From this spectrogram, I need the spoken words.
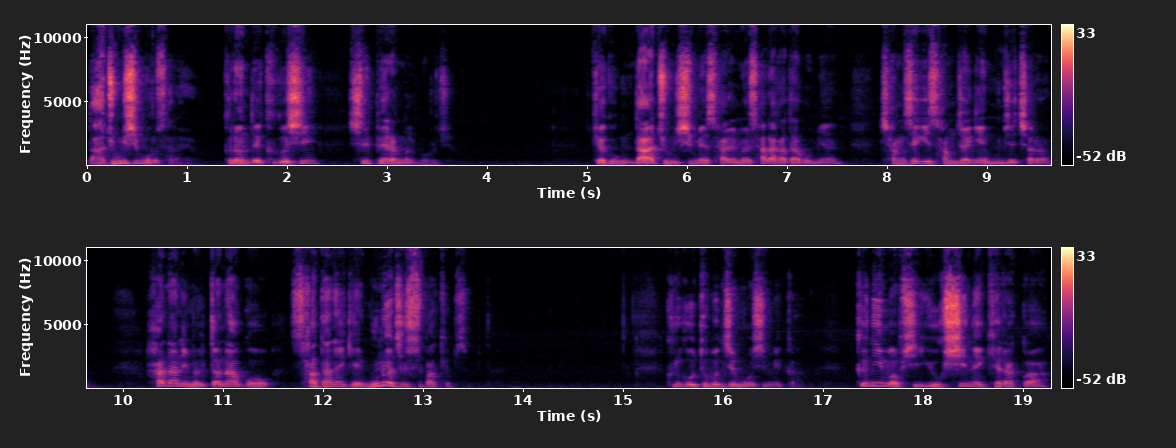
나 중심으로 살아요. 그런데 그것이 실패란 걸 모르죠. 결국 나 중심의 삶을 살아가다 보면 창세기 3장의 문제처럼 하나님을 떠나고 사단에게 무너질 수밖에 없습니다. 그리고 두 번째 무엇입니까? 끊임없이 육신의 쾌락과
